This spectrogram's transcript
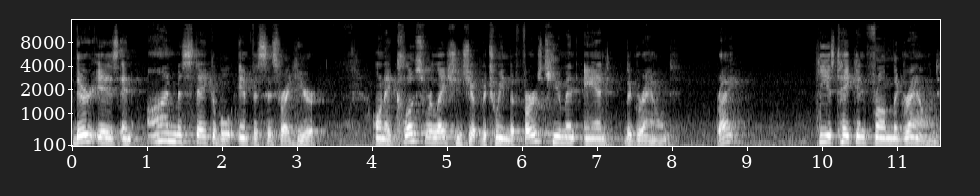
there is an unmistakable emphasis right here on a close relationship between the first human and the ground, right? He is taken from the ground.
